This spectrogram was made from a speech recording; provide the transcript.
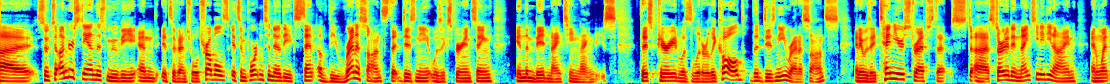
Uh, so, to understand this movie and its eventual troubles, it's important to know the extent of the renaissance that Disney was experiencing in the mid 1990s. This period was literally called the Disney Renaissance, and it was a 10 year stretch that st- uh, started in 1989 and went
